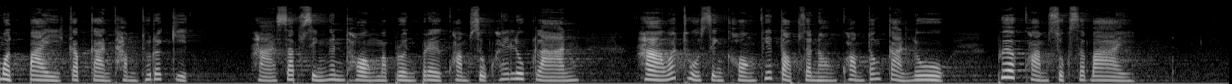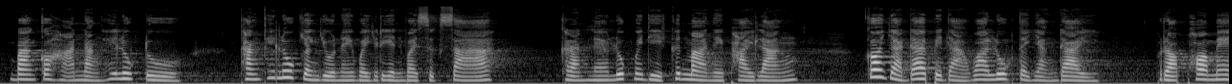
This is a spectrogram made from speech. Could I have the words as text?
หมดไปกับการทำธุรกิจ หาทรัพย์สินเงินทองมาปรนเปรยความสุขให้ลูกหลาน หาวัตถุสิ่งของที่ตอบสนองความต้องการลูก เพื่อความสุขสบาย บางก็หาหนังให้ลูกดู ทั้งที่ลูกยังอยู่ในวัยเรียนวัยศึกษา ครั้นแล้วลูกไม่ดีขึ้นมาในภายหลัง ก็อย่าได้ไปด่าว่าลูกแต่อย่างใด เพราะพ่อแม่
